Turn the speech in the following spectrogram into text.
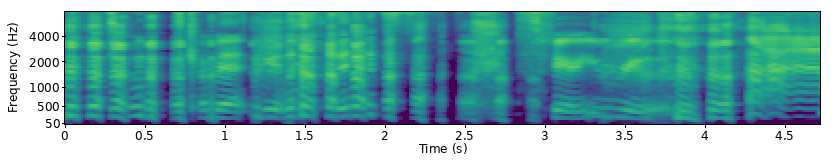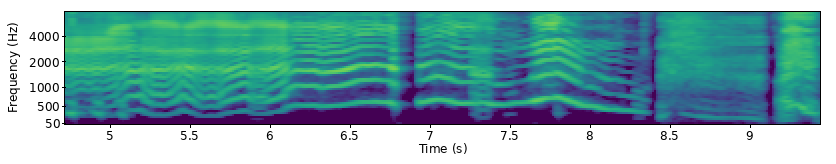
Don't come at me like this. It's very rude. I-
